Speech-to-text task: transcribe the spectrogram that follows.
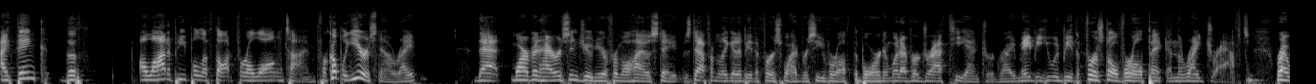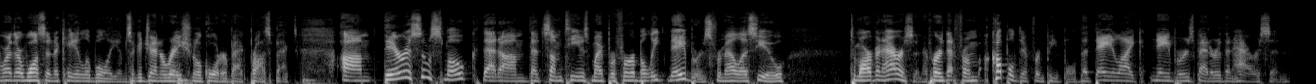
I think the a lot of people have thought for a long time, for a couple years now, right? That Marvin Harrison Jr. from Ohio State was definitely going to be the first wide receiver off the board in whatever draft he entered, right? Maybe he would be the first overall pick in the right draft, right? Where there wasn't a Caleb Williams, like a generational quarterback prospect. Um, there is some smoke that um, that some teams might prefer Malik Nabers from LSU to Marvin Harrison. I've heard that from a couple different people that they like Nabers better than Harrison.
